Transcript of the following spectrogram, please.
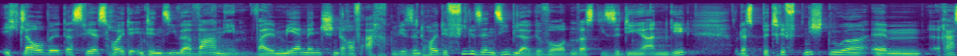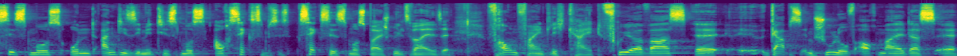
Ich glaube, dass wir es heute intensiver wahrnehmen, weil mehr Menschen darauf achten. Wir sind heute viel sensibler geworden, was diese Dinge angeht. Und das betrifft nicht nur ähm, Rassismus und Antisemitismus, auch Sexismus beispielsweise. Frauen Frauenfeindlichkeit. Früher äh, gab es im Schulhof auch mal das äh,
